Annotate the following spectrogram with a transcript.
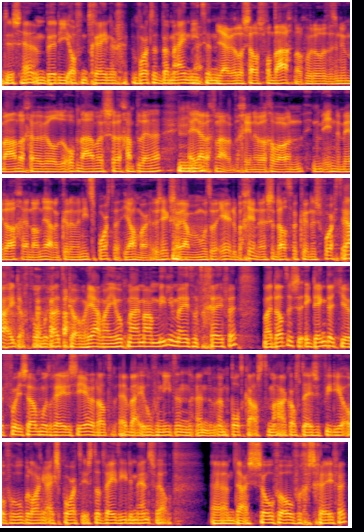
dus hè, een buddy of een trainer wordt het bij mij niet een. Jij wilde zelfs vandaag nog. Bedoel, het is nu maandag en we wilden de opnames eh, gaan plannen. Mhm. En jij dacht, nou, dan beginnen we gewoon in, in de middag. En dan, ja, dan kunnen we niet sporten. Jammer. Dus ik zei, ja, maar we moeten eerder beginnen, zodat we kunnen sporten. Ja, ik dacht er onderuit te komen. Ja, maar je hoeft mij maar een millimeter te geven. Maar dat is, ik denk dat je voor jezelf moet realiseren dat hè, wij hoeven niet een, een, een podcast te maken of deze video over hoe belangrijk sport is. Dat weet ieder mens wel. Ehm, daar is zoveel over geschreven.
